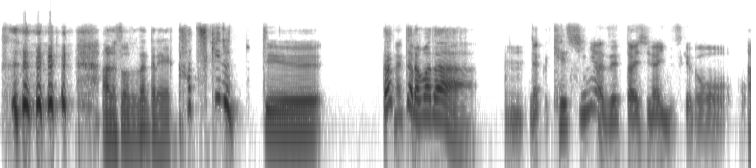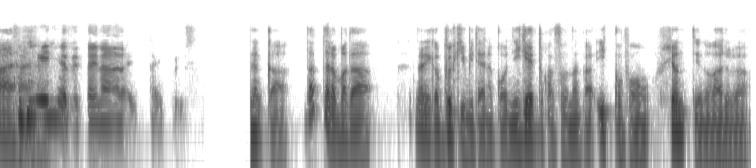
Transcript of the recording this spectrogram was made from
あの、そのなんかね、勝ち切るっていう、だったらまだ、うん、なんか決死には絶対しないんですけど、はいはいはい本命には絶対ならないタイプです。なんか、だったらまだ何か武器みたいな、こう逃げとか、そうなんか一個ポン、フィョンっていうのがあれば、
